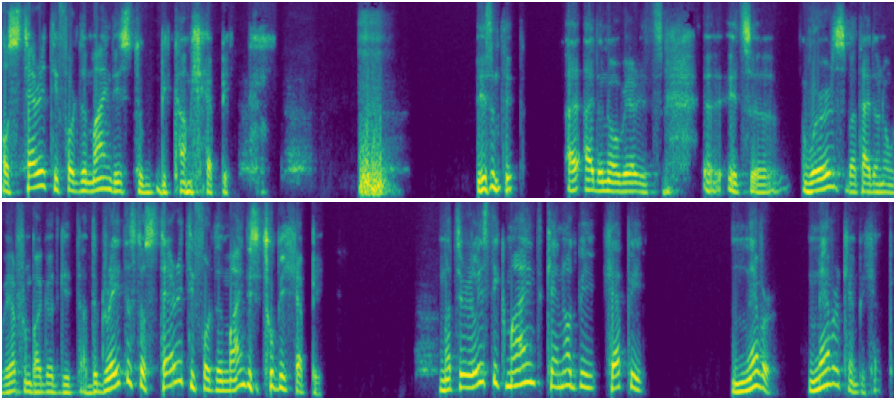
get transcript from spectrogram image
austerity for the mind is to become happy. Isn't it? I, I don't know where it's uh, it's uh, words, but I don't know where from Bhagavad Gita. The greatest austerity for the mind is to be happy materialistic mind cannot be happy. Never, never can be happy.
